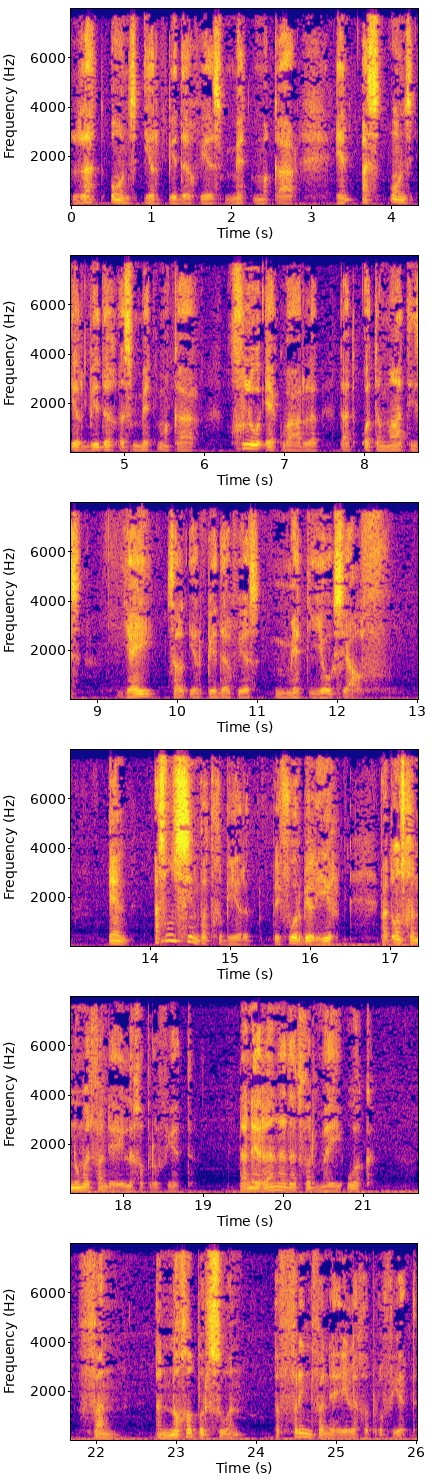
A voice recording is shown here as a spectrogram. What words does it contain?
Laat ons eerbiedig wees met mekaar. En as ons eerbiedig is met mekaar, glo ek waarlik dat outomaties jy sal eerbiedig wees met jouself. En as ons sien wat gebeur het, byvoorbeeld hier wat ons genoem het van die heilige profeet, dan herinner dit vir my ook van 'n nog 'n persoon, 'n vriend van die heilige profeet.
